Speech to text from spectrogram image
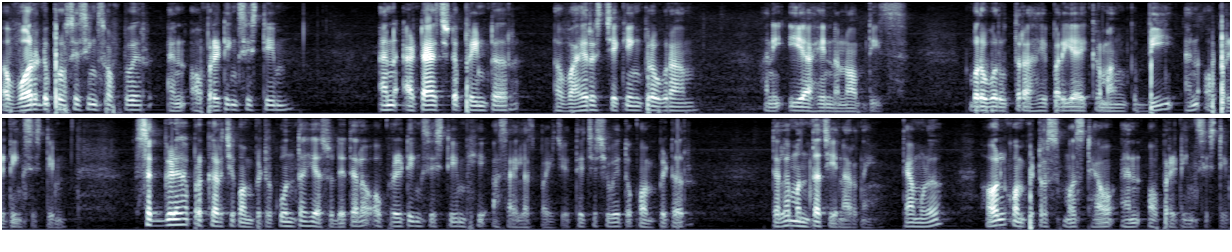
a word processing software and operating system an attached printer a virus checking program आणि ई आहे नन ऑफ दीज बरोबर उत्तर आहे पर्याय क्रमांक बी अँड ऑपरेटिंग सिस्टीम सगळ्या प्रकारचे कॉम्प्युटर कोणताही असू दे त्याला ऑपरेटिंग सिस्टीम ही असायलाच पाहिजे. त्याच्याशिवाय तो कॉम्प्युटर त्याला म्हणताच येणार नाही. त्यामुळं all computers must have an operating system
